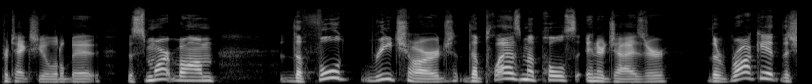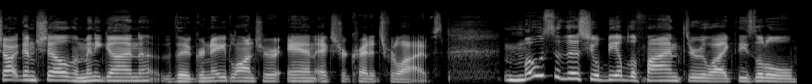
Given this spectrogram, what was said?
protects you a little bit. The smart bomb, the full recharge, the plasma pulse energizer, the rocket, the shotgun shell, the minigun, the grenade launcher, and extra credits for lives. Most of this you'll be able to find through like these little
